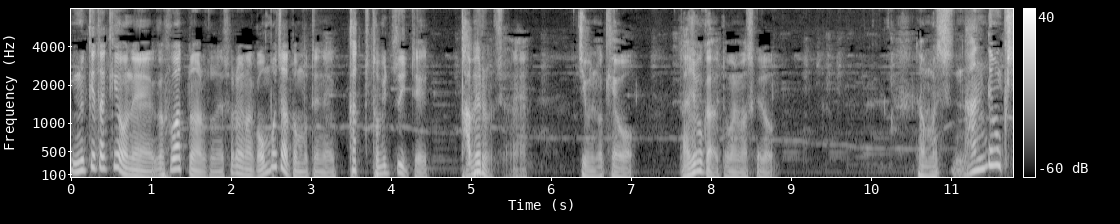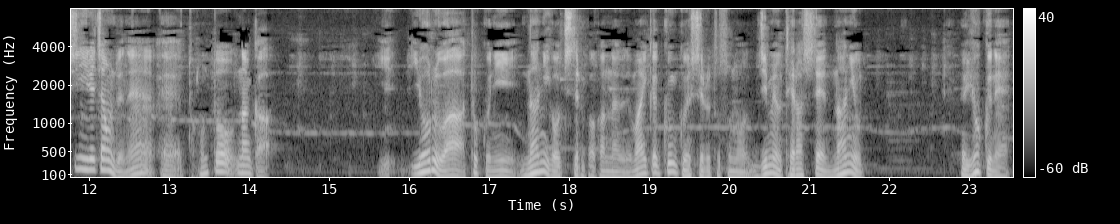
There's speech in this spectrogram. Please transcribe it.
抜けた毛をね、ふわっとなるとね、それをなんかおもちゃと思ってね、カッと飛びついて食べるんですよね。自分の毛を。大丈夫かよと思いますけど。だからもう、何でも口に入れちゃうんでね、えっ、ー、と、本当なんか、夜は特に何が落ちてるかわかんないので、毎回クンクンしてるとその地面を照らして何を、よくね、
